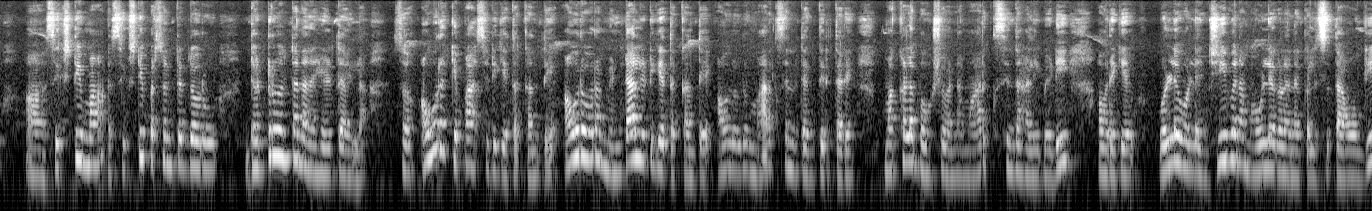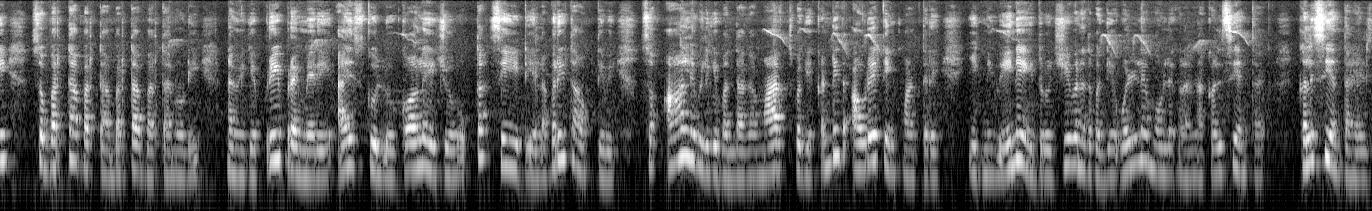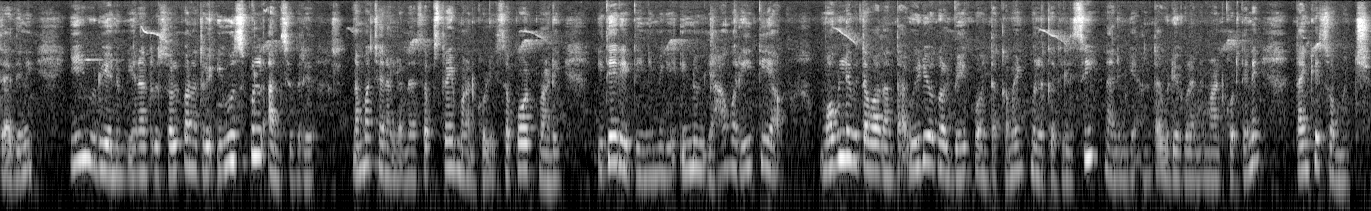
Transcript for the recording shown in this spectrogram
ಸಿಕ್ಸ್ಟಿ ಮಾ ಸಿಕ್ಸ್ಟಿ ಪರ್ಸೆಂಟ್ ತೆಗ್ದವರು ದಡ್ರು ಅಂತ ನಾನು ಹೇಳ್ತಾ ಇಲ್ಲ. ಸೊ ಅವರ ಕೆಪಾಸಿಟಿಗೆ ತಕ್ಕಂತೆ, ಅವರವರ ಮೆಂಟಾಲಿಟಿಗೆ ತಕ್ಕಂತೆ ಅವರವರು ಮಾರ್ಕ್ಸನ್ನು ತೆಗೆದಿರ್ತಾರೆ. ಮಕ್ಕಳ ಭವಿಷ್ಯವನ್ನು ಮಾರ್ಕ್ಸಿಂದ ಅಳಿಬೇಡಿ. ಅವರಿಗೆ ಒಳ್ಳೆ ಒಳ್ಳೆ ಜೀವನ ಮೌಲ್ಯಗಳನ್ನು ಕಲಿಸುತ್ತಾ ಹೋಗಿ. ಸೊ ಬರ್ತಾ ಬರ್ತಾ ಬರ್ತಾ ಬರ್ತಾ ನೋಡಿ ನಮಗೆ pre primary high school college ಹೋಗ್ತಾ ಸಿ ಇ ಟಿ ಎಲ್ಲ ಬರೀತಾ ಹೋಗ್ತೀವಿ. ಸೊ ಆ ಲೆವೆಲ್ಗೆ ಬಂದಾಗ ಮಾರ್ಕ್ಸ್ ಬಗ್ಗೆ ಖಂಡಿತ ಅವರೇ ಥಿಂಕ್ ಮಾಡ್ತಾರೆ. ಈಗ ನೀವೇನೇ ಇದ್ದರೂ ಜೀವನದ ಬಗ್ಗೆ ಒಳ್ಳೆ ಮೌಲ್ಯಗಳನ್ನು ಕಲಿಸಿ ಅಂತ ಕಲಿಸಿ ಅಂತ ಹೇಳ್ತಾ ಇದ್ದೀನಿ. ಈ ವಿಡಿಯೋ ನಿಮ್ಗೆ ಏನಾದರೂ ಸ್ವಲ್ಪನಾದರೂ ಯೂಸ್ಫುಲ್ ಅನಿಸಿದ್ರೆ ನಮ್ಮ ಚಾನಲನ್ನು ಸಬ್ಸ್ಕ್ರೈಬ್ ಮಾಡ್ಕೊಳ್ಳಿ ಸಪೋರ್ಟ್ ಮಾಡಿ. ಇದೇ ರೀತಿ ನಿಮಗೆ ಇನ್ನೂ ಯಾವ ರೀತಿಯ ಮೌಲ್ಯಯುತವಾದಂಥ ವೀಡಿಯೋಗಳು ಬೇಕು ಅಂತ ಕಮೆಂಟ್ ಮೂಲಕ ತಿಳಿಸಿ, ನಾನು ನಿಮಗೆ ಅಂಥ ವೀಡಿಯೋಗಳನ್ನು ಮಾಡಿಕೊಡ್ತೇನೆ. Thank you so much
